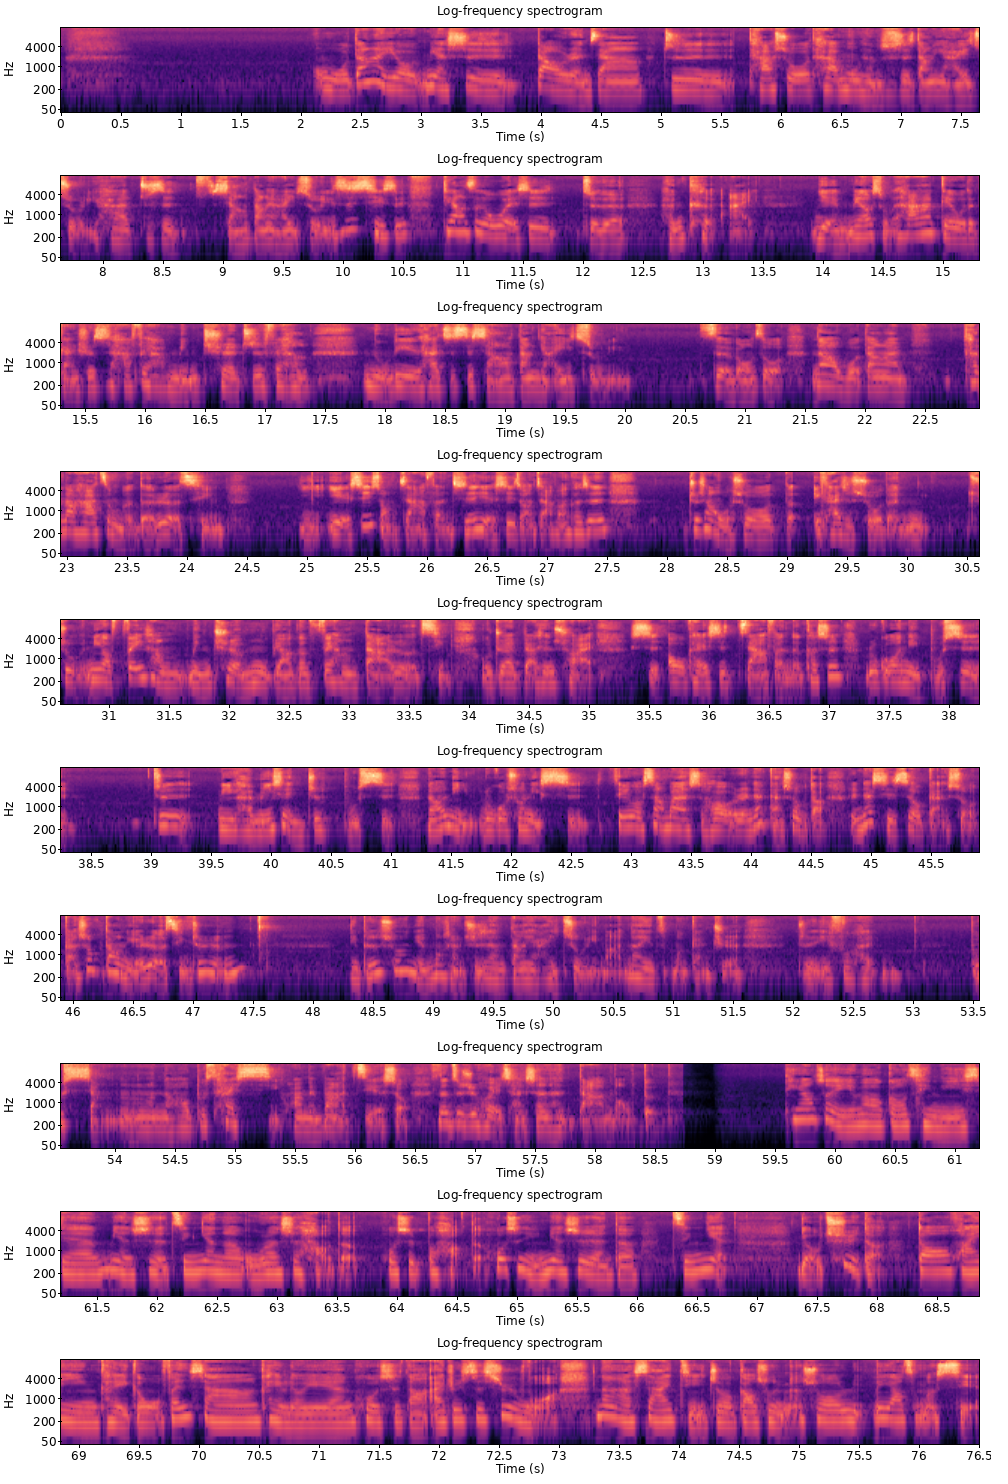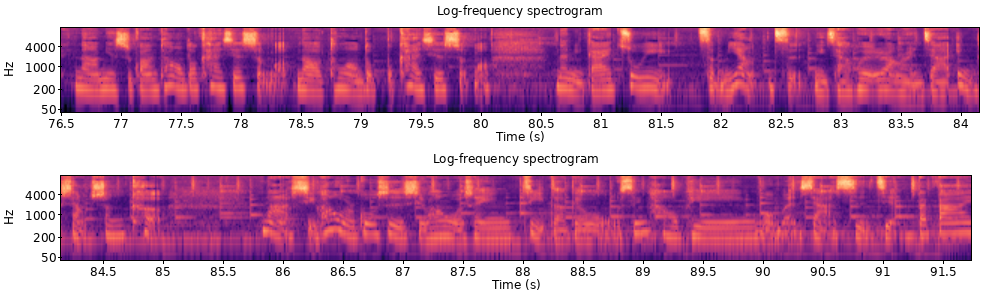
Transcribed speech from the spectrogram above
我当然也有面试到人家，就是他说他的梦想就是当牙医助理，他就是想要当牙医助理。是其实听到这个，我也是觉得很可爱，也没有什么。他给我的感觉是他非常明确，就是非常努力，他只是想要当牙医助理这个工作。那我当然看到他这么的热情，也也是一种加分，其实也是一种加分。可是就像我说的，一开始说的你。说你有非常明确的目标跟非常大的热情，我觉得表现出来是 OK 是加分的。可是如果你不是，就是你很明显你就不是。然后你如果说你是，结果上班的时候人家感受不到，人家其实是有感受，感受不到你的热情，就是嗯，你不是说你的梦想就是想当牙医助理嘛？那你怎么感觉就是一副很不想，然后不太喜欢，没办法接受？那这就会产生很大的矛盾。听到这里有没有勾起你一些面试的经验呢？无论是好的或是不好的，或是你面试人的经验，有趣的都欢迎可以跟我分享，可以留言或是到 IG 私讯我。那下一集就告诉你们说履历要怎么写，那面试官通常都看些什么，那通常都不看些什么，那你该注意怎么样子，你才会让人家印象深刻。那喜欢我的故事，喜欢我的声音，记得给我五星好评。我们下次见，拜拜。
